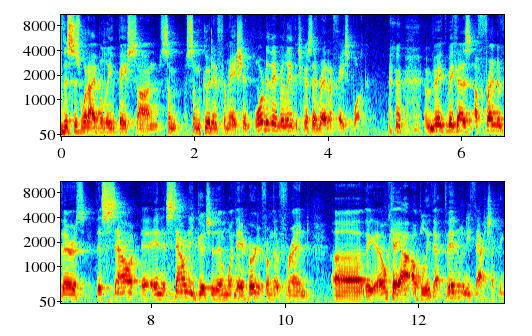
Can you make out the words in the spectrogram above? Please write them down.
this is what I believe based on some, some good information? Or do they believe it because they read it on Facebook? because a friend of theirs, this sound, and it sounded good to them when they heard it from their friend. Uh, they okay, I'll believe that. They didn't do any fact checking.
